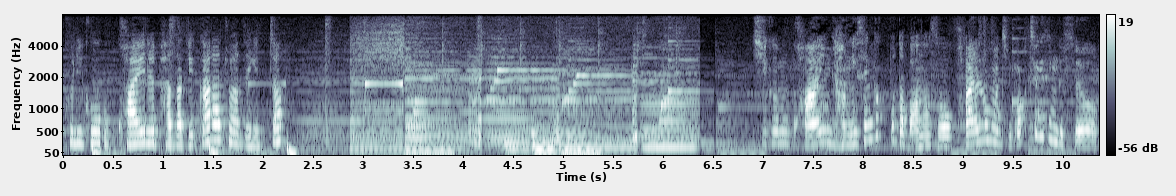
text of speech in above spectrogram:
그리고 과일을 바닥에 깔아줘야 되겠죠? 지금 과일 양이 생각보다 많아서 과일로만 지금 꽉 차게 생겼어요.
